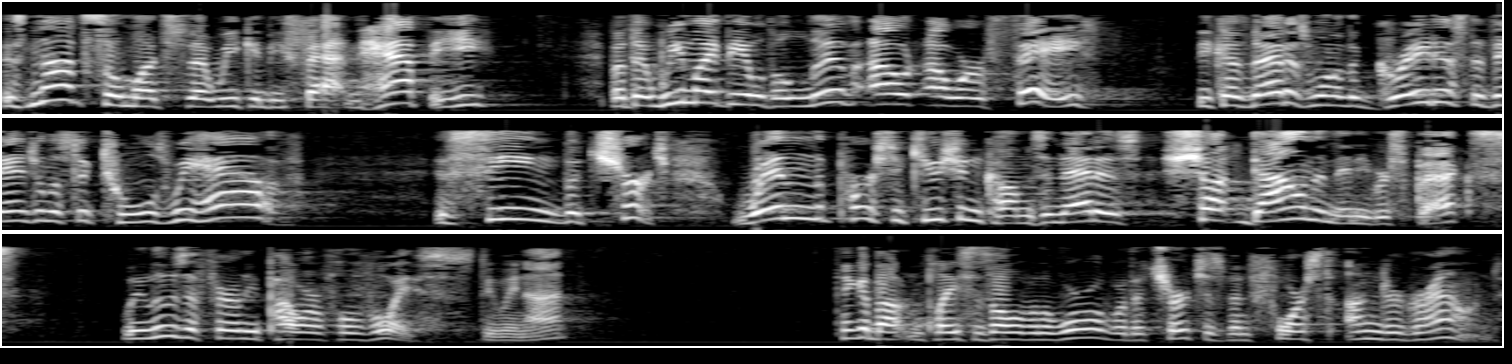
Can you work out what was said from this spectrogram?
is not so much that we can be fat and happy, but that we might be able to live out our faith because that is one of the greatest evangelistic tools we have is seeing the church. When the persecution comes, and that is shut down in many respects, we lose a fairly powerful voice, do we not? Think about in places all over the world where the church has been forced underground.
